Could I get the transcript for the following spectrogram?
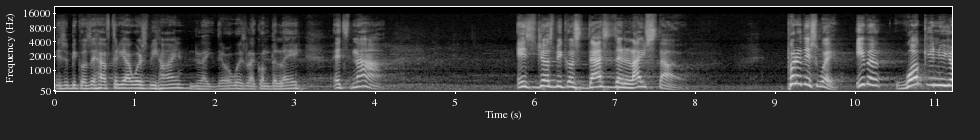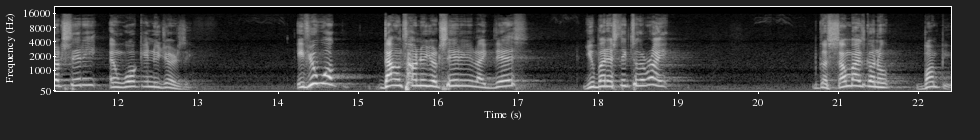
Is it because they have three hours behind? Like they're always like on delay? It's not. It's just because that's their lifestyle. Put it this way even walk in New York City and walk in New Jersey. If you walk downtown New York City like this, you better stick to the right because somebody's going to bump you.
